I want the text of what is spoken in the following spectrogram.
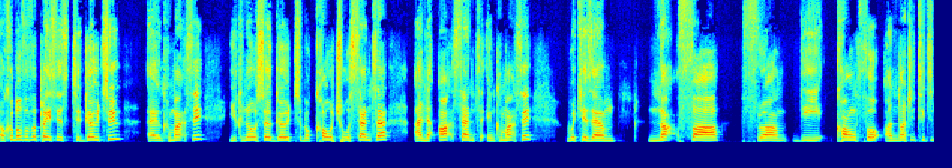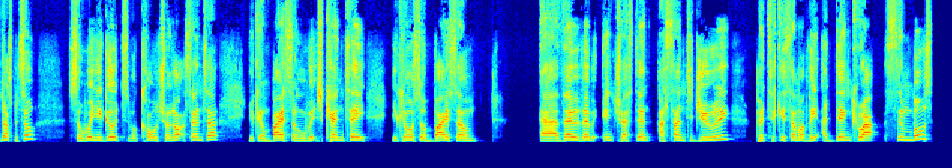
a couple of other places to go to in Kumasi. You can also go to the cultural center and the art center in Kumasi, which is um not far from the Komfo Anokye Teaching Hospital. So when you go to the Cultural and Art Center, you can buy some rich kente. You can also buy some uh, very, very interesting Asante jewelry, particularly some of the Adinkra symbols,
